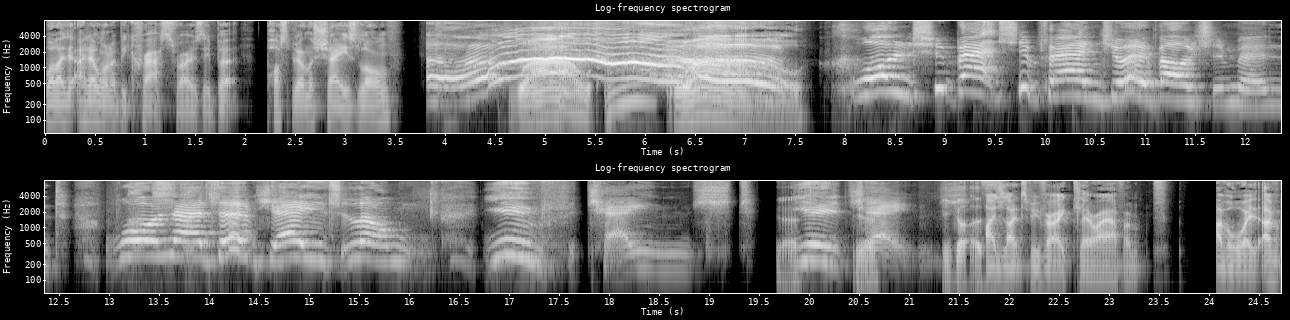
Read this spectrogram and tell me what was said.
well, I, I don't want to be crass, Rosie, but possibly on the chaise long. Oh, Wow. Wow. Once best friends with Osman, one as a chaise long. You've changed. Yeah. You Yeah. changed. You got us. I'd like to be very clear. I haven't. I've always, I've,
